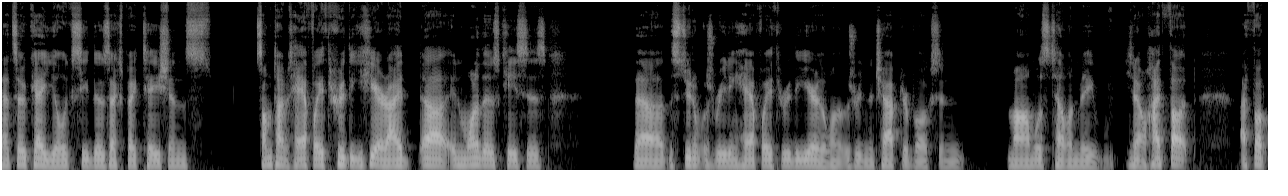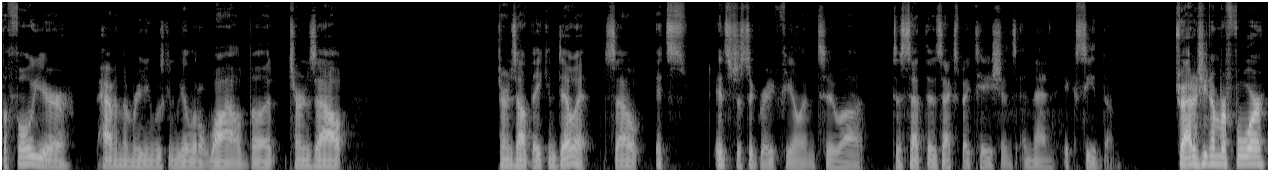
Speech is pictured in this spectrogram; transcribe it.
that's okay. You'll exceed those expectations sometimes halfway through the year. I uh, in one of those cases, the the student was reading halfway through the year, the one that was reading the chapter books, and mom was telling me, you know, I thought I thought the full year having them reading was going to be a little wild, but turns out turns out they can do it. So it's it's just a great feeling to uh to set those expectations and then exceed them. Strategy number four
